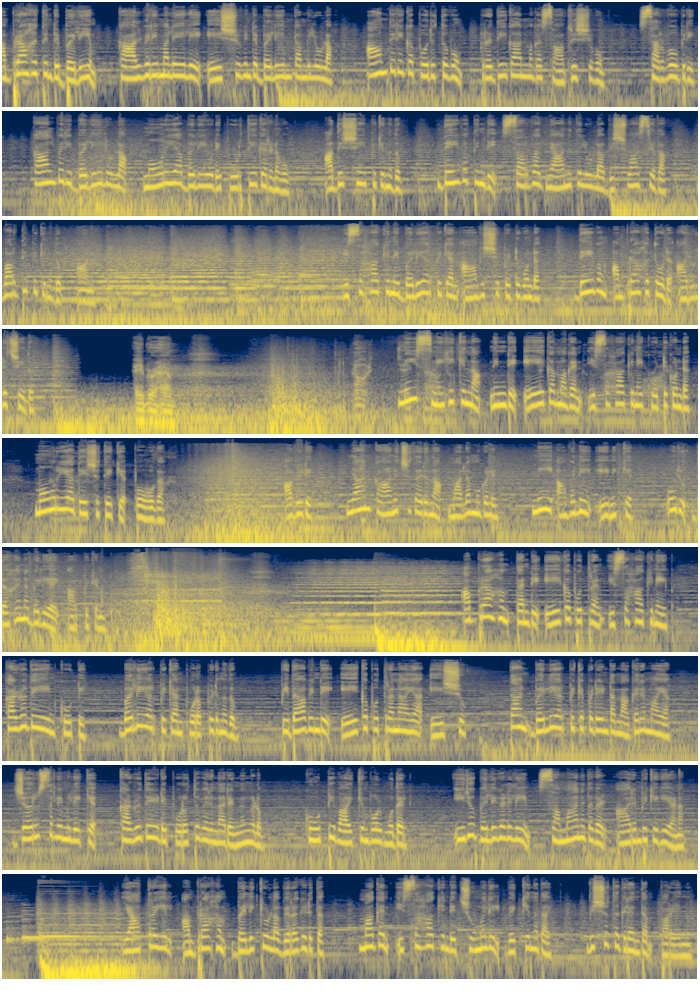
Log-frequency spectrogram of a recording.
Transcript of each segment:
അബ്രാഹത്തിന്റെ ബലിയും കാൽവരിമലയിലെ യേശുവിന്റെ ബലിയും തമ്മിലുള്ള ആന്തരിക പൊരുത്തവും പ്രതീകാത്മക സാദൃശ്യവും സർവോപരി കാൽവരി ബലിയിലുള്ള മോറിയ ബലിയുടെ പൂർത്തീകരണവും അതിശയിപ്പിക്കുന്നതും ദൈവത്തിന്റെ സർവജ്ഞാനത്തിലുള്ള വിശ്വാസ്യത വർദ്ധിപ്പിക്കുന്നതും ആണ്. ഇസഹാക്കിനെ ബലിയർപ്പിക്കാൻ ആവശ്യപ്പെട്ടുകൊണ്ട് ദൈവം അബ്രാഹത്തോട് അരുളി ചെയ്തു Abraham, നീ സ്നേഹിക്കുന്ന നിന്റെ ഏക മകൻ ഇസഹാക്കിനെ കൂട്ടിക്കൊണ്ട് മോറിയ ദേശത്തേക്ക് പോവുക. അവിടെ ഞാൻ കാണിച്ചു തരുന്ന മലമുകളിൽ നീ അവനെ എനിക്ക് ഒരു ദഹനബലിയായി അർപ്പിക്കണം. അബ്രാഹം തന്റെ ഏകപുത്രൻ ഇസഹാക്കിനെയും കഴുതയെയും കൂട്ടി ബലിയർപ്പിക്കാൻ പുറപ്പെടുന്നതും പിതാവിന്റെ ഏകപുത്രനായ യേശു താൻ ബലിയർപ്പിക്കപ്പെടേണ്ട നഗരമായ ജെറുസലേമിലേക്ക് കഴുതയുടെ പുറത്തു വരുന്ന രംഗങ്ങളും കൂട്ടി വായിക്കുമ്പോൾ മുതൽ ഇരു ബലികളിലെയും സമാനതകൾ ആരംഭിക്കുകയാണ്. യാത്രയിൽ അബ്രാഹം ബലിക്കുള്ള വിറകെടുത്ത് മകൻ ഇസഹാക്കിന്റെ ചുമലിൽ വെക്കുന്നതായി വിശുദ്ധ ഗ്രന്ഥം പറയുന്നു.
